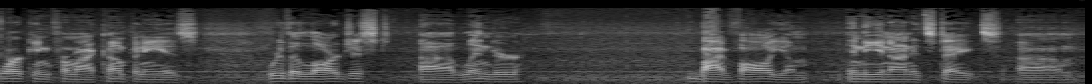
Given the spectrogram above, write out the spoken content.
working for my company is we're the largest uh, lender by volume in the United States um,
